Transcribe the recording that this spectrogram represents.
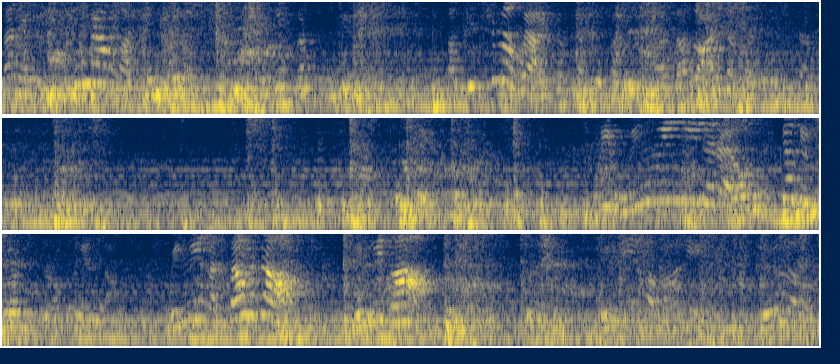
난 약간 투명한 동굴 동굴 같은 게나 피치만 왜 아이템 잡고 가지는 거야 나도 아이템 가지고 싶다고. 오케이. 우리 윙윙이들의 어 습격을 보여주도록 하겠다. 윙윙아 싸우자! 윙윙아! 윙윙이가 많이 게을러가지고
